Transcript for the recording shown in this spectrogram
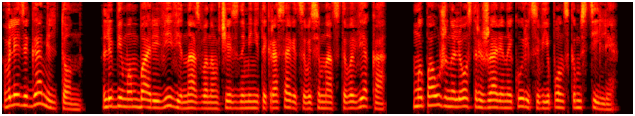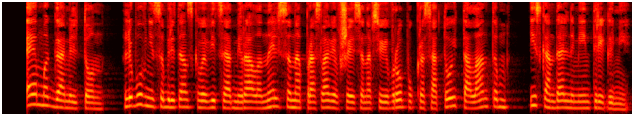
В «Леди Гамильтон», любимом баре Виви, названном в честь знаменитой красавицы XVIII века, мы поужинали острой жареной курицей в японском стиле. Эмма Гамильтон, любовница британского вице-адмирала Нельсона, прославившаяся на всю Европу красотой, талантом и скандальными интригами.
